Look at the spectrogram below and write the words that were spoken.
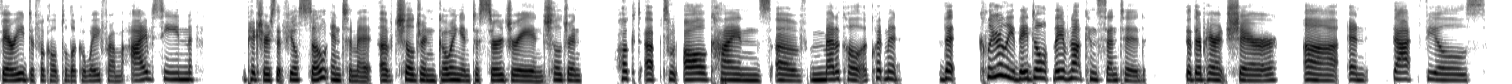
very difficult to look away from. I've seen pictures that feel so intimate of children going into surgery and children hooked up to all kinds of medical equipment that clearly they don't they have not consented that their parents share uh and that feels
